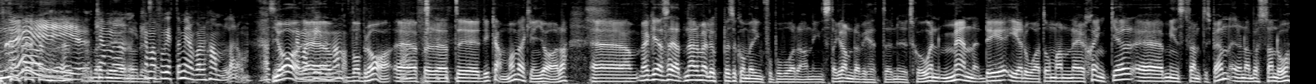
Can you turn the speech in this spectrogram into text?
Nej! Men Kan man, kan man få veta mer om vad den handlar om? Alltså, Ja, kan man vinna eh, något? vad bra. Eh, för att eh, det kan man verkligen göra. Men jag kan säga att när den väl är uppe så kommer info på våran Instagram där vi heter Nyhetsshowen. Men det är då att om man skänker minst 50 spänn i den här bössan då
